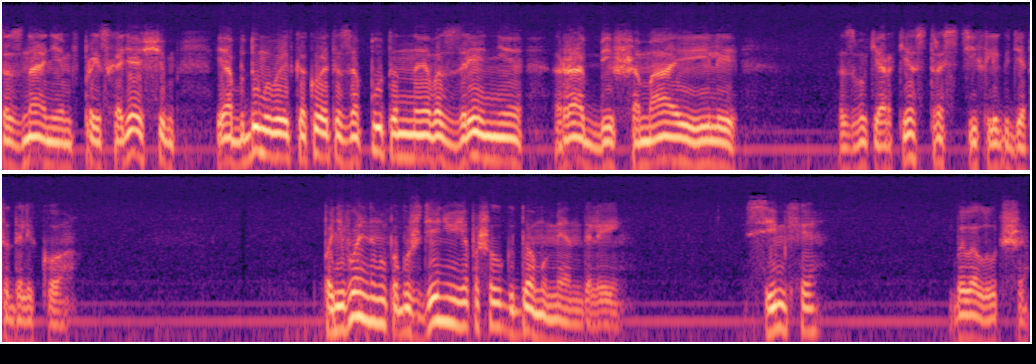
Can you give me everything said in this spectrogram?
сознанием в происходящем и обдумывает какое-то запутанное воззрение Рабби Шамай или... Звуки оркестра стихли где-то далеко. По невольному побуждению я пошел к дому Менделей. Симхе было лучше.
